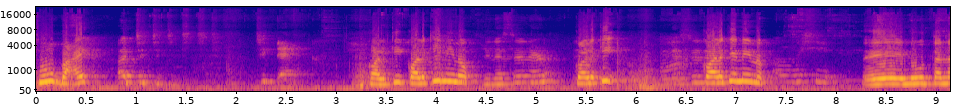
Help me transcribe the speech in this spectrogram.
ತೂ ಬಾಯ್ ಕೊಳಕಿ ಕೊಳಕಿ ನೀನು. ನಿನ್ನ ಕೊಳಕಿ. ನಿನ್ನ ಕೊಳಕಿ ನೀನು. ಏ ನೂತನ.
